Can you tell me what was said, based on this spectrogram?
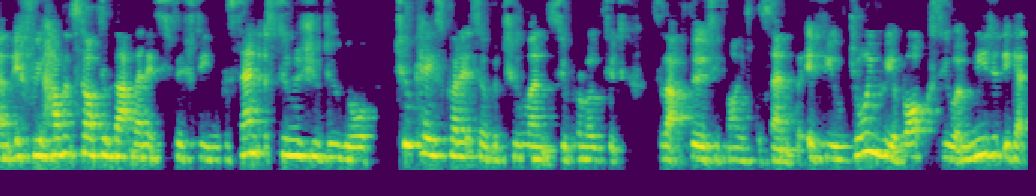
Um, if we haven't started with that, then it's 15%. As soon as you do your two case credits over two months, you're promoted to that 35%. But if you've join via box, you immediately get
